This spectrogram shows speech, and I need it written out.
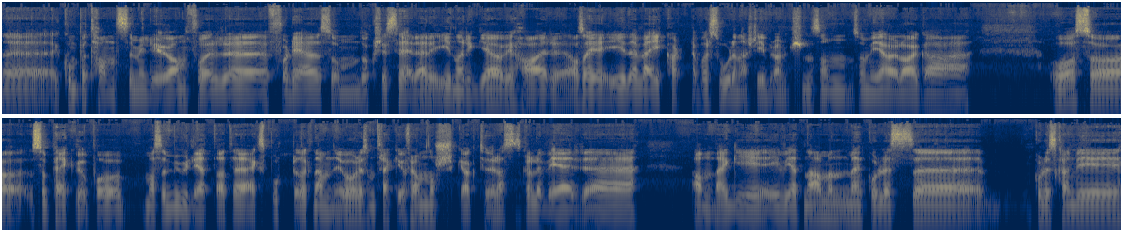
Eh, kompetansemiljøene for, eh, for, det som dere skisserer i Norge. Og vi har, altså i det veikartet for solenergibransjen som, som vi har laga og så, så, peker vi jo på masse muligheter til eksport. og Dere nevner jo, liksom trekker jo fram norske aktører som skal levere eh, anlegg i, i, Vietnam. Men, men hvordan, eh, hvordan, kan vi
